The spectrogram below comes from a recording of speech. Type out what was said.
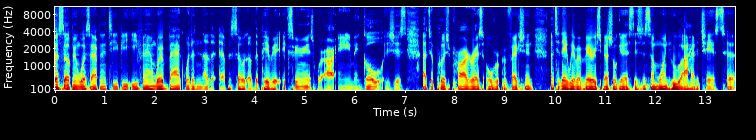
What's up and what's happening, TPE fam? We're back with another episode of the Pivot Experience where our aim and goal is just uh, to push progress over perfection. Uh, today, we have a very special guest. This is someone who I had a chance to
